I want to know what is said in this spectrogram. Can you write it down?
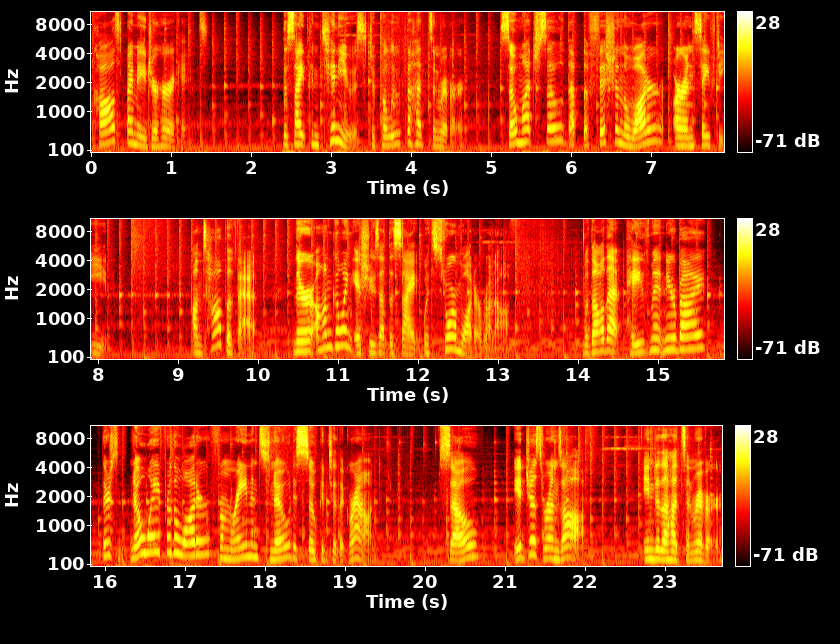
caused by major hurricanes. The site continues to pollute the Hudson River, so much so that the fish in the water are unsafe to eat. On top of that, there are ongoing issues at the site with stormwater runoff. With all that pavement nearby, there's no way for the water from rain and snow to soak into the ground. So, it just runs off into the Hudson River,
